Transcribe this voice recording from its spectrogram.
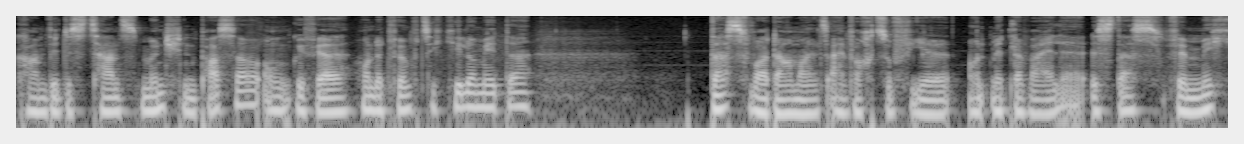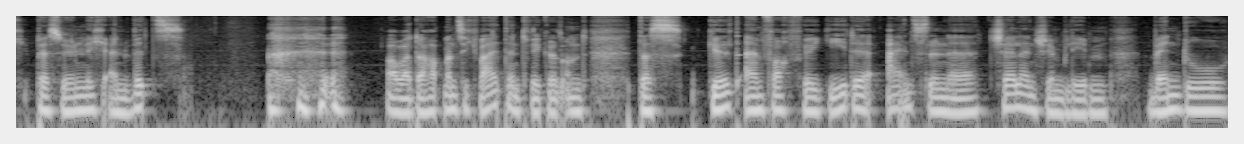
kam die Distanz München-Passau, ungefähr 150 Kilometer. Das war damals einfach zu viel. Und mittlerweile ist das für mich persönlich ein Witz. Aber da hat man sich weiterentwickelt und das gilt einfach für jede einzelne Challenge im Leben. Wenn du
